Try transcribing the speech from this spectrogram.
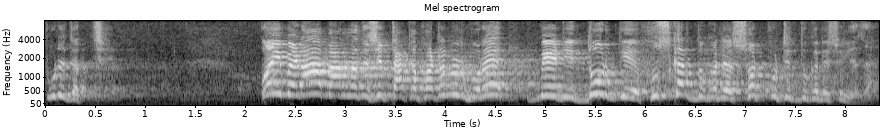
পুড়ে যাচ্ছে। ওই বেড়া বাংলাদেশে টাকা পাঠানোর পরে বেডি দৌড় দিয়ে ফুসকার দোকানে শটপটির দোকানে চলে যায়।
